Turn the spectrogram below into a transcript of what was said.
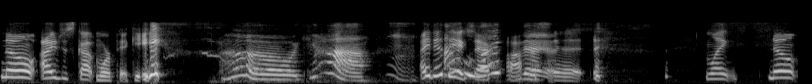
No, I just got more picky. Oh, yeah. Hmm. I did the I exact like this. opposite. I'm like, no,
